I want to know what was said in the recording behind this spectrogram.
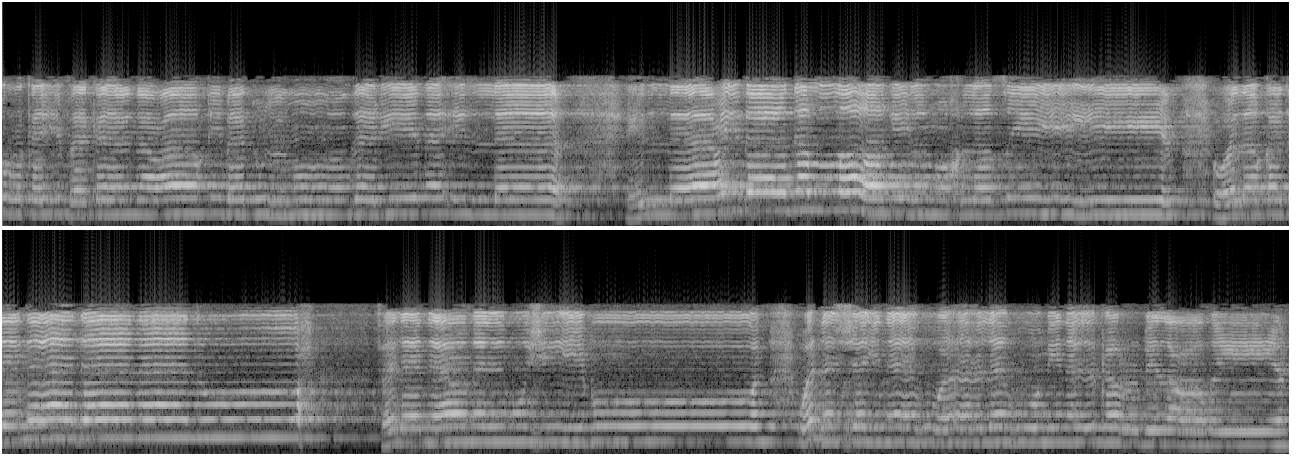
فانظر كيف كان عاقبة المنذرين إلا, إلا عباد الله المخلصين. ولقد نادانا نوح فلنعم المجيبون ونجيناه وأهله من الكرب العظيم.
